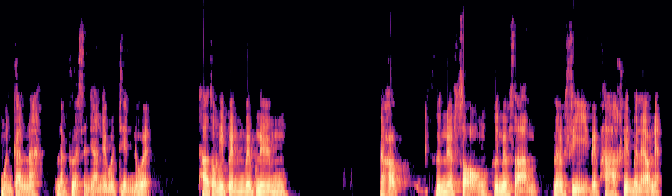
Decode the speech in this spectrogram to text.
เหมือนกันนะ แล้วเกิดสัญญาณเดเวอร์เจนด้วย ถ้าตรงนี้เป็นเว็บหนึ่งนะครับ ขึ้นเว็บสองขึ้นเว็บสามเว็บสี่เว็บห้าขึ้นไปแล้วเนี่ย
